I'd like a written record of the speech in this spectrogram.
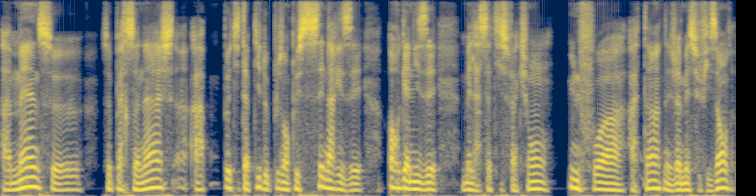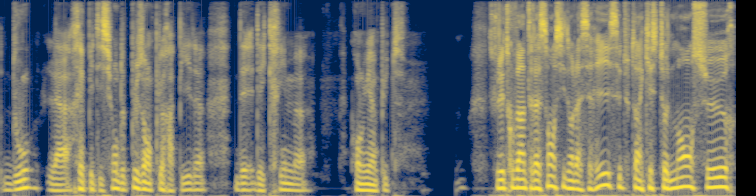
amène ce, personnage à petit à petit de plus en plus scénarisé, organisé. Mais la satisfaction, une fois atteinte, n'est jamais suffisante, d'où la répétition de plus en plus rapide des, crimes qu'on lui impute. Ce que j'ai trouvé intéressant aussi dans la série, c'est tout un questionnement sur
